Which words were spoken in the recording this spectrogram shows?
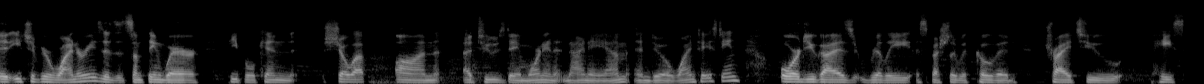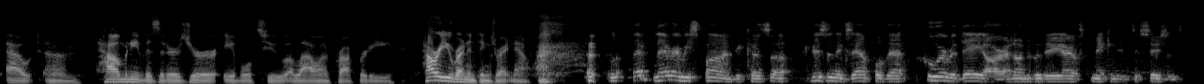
at each of your wineries? Is it something where people can show up on a Tuesday morning at 9 a.m. and do a wine tasting? Or do you guys really, especially with COVID, try to pace out um, how many visitors you're able to allow on property? How are you running things right now? let, let me respond because uh, here's an example that whoever they are, I don't know who they are making these decisions,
